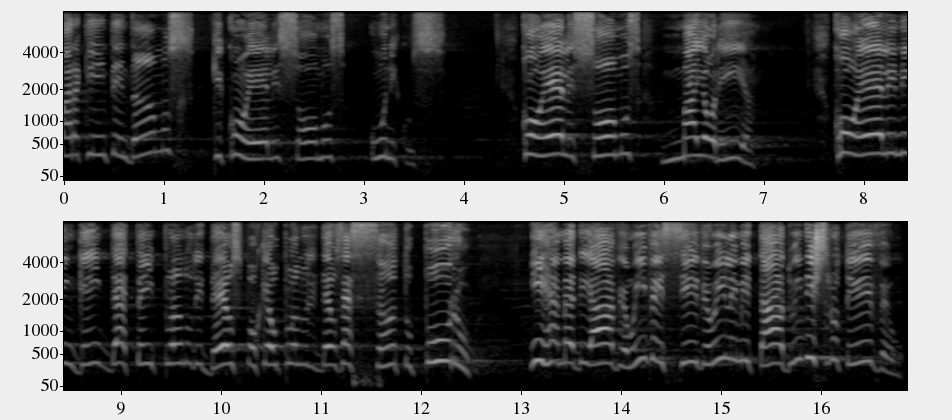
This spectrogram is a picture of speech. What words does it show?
para que entendamos que com Ele somos únicos. Com Ele somos maioria. Com Ele ninguém detém plano de Deus, porque o plano de Deus é santo, puro, irremediável, invencível, ilimitado, indestrutível.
